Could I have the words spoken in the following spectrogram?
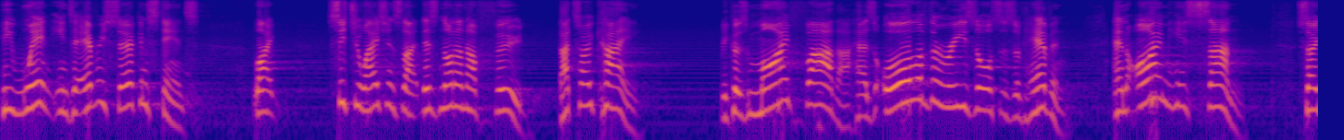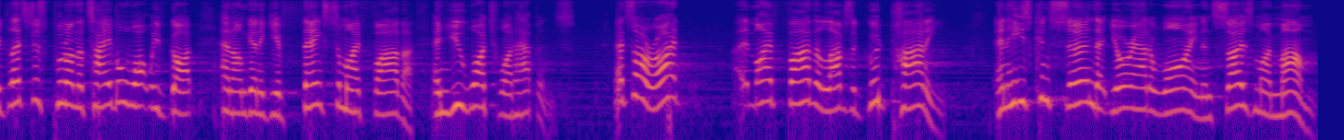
He went into every circumstance, like situations like there's not enough food. That's okay because my Father has all of the resources of heaven and I'm his son. So let's just put on the table what we've got, and I'm going to give thanks to my Father, and you watch what happens. That's all right. My Father loves a good party, and He's concerned that you're out of wine, and so's my mum.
